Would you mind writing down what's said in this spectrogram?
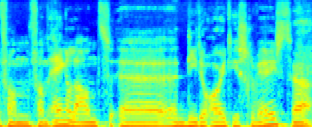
van, van Engeland. Uh, die er ooit is geweest. Ja.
